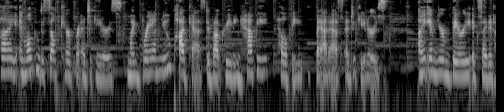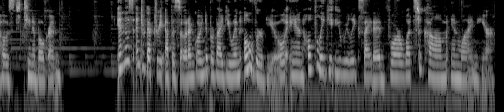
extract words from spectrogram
Hi, and welcome to Self Care for Educators, my brand new podcast about creating happy, healthy, badass educators. I am your very excited host, Tina Boogren. In this introductory episode, I'm going to provide you an overview and hopefully get you really excited for what's to come and why I'm here.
